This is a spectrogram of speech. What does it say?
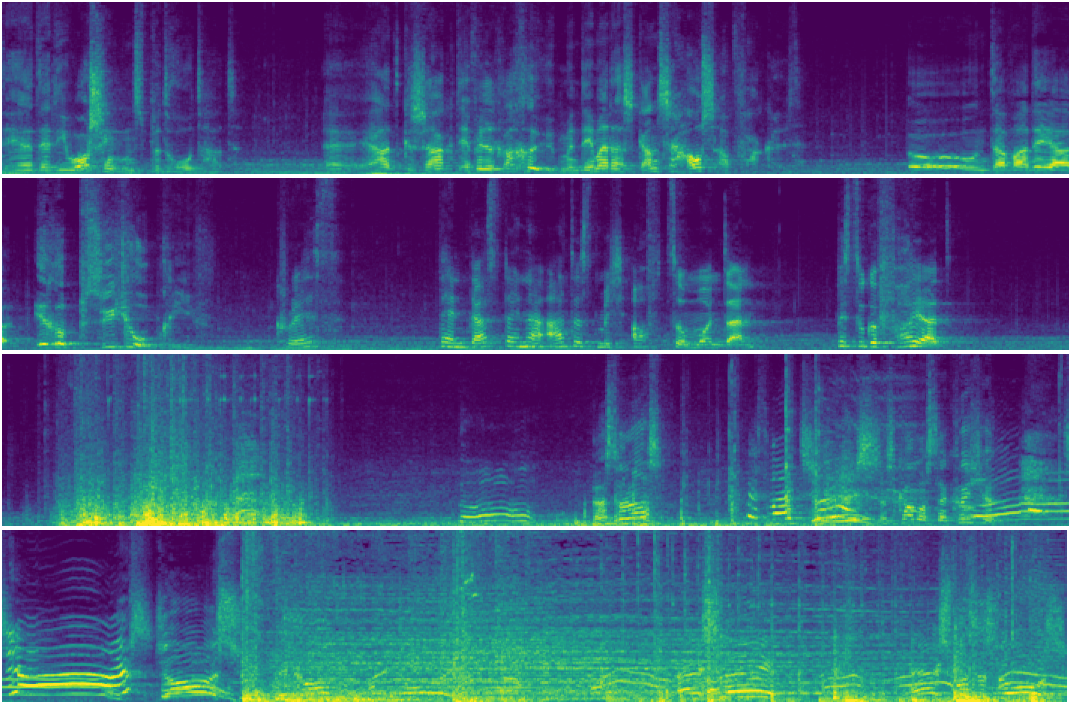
Der, der die Washingtons bedroht hat. Äh, er hat gesagt, er will Rache üben, indem er das ganze Haus abfackelt. Äh, Und da war der irre Psychobrief. Chris? Wenn das deine Art ist, mich aufzumuntern, bist du gefeuert. Hörst du das? Das war Josh! Das kam aus der Küche. Josh! Josh! Wir kommen! Ashley! Ash, was ist los?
